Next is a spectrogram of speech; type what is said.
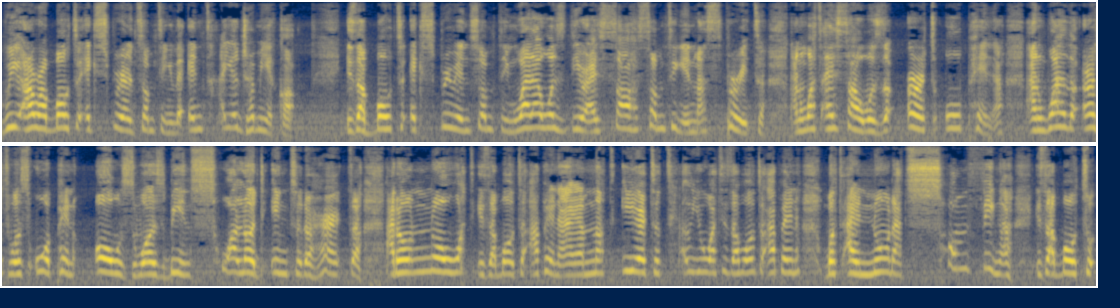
we are about to experience something. The entire Jamaica is about to experience something. While I was there, I saw something in my spirit, and what I saw was the earth open. And while the earth was open, house was being swallowed into the earth. I don't know what is about to happen. I am not here to tell you what is about to happen, but I know that something is about to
